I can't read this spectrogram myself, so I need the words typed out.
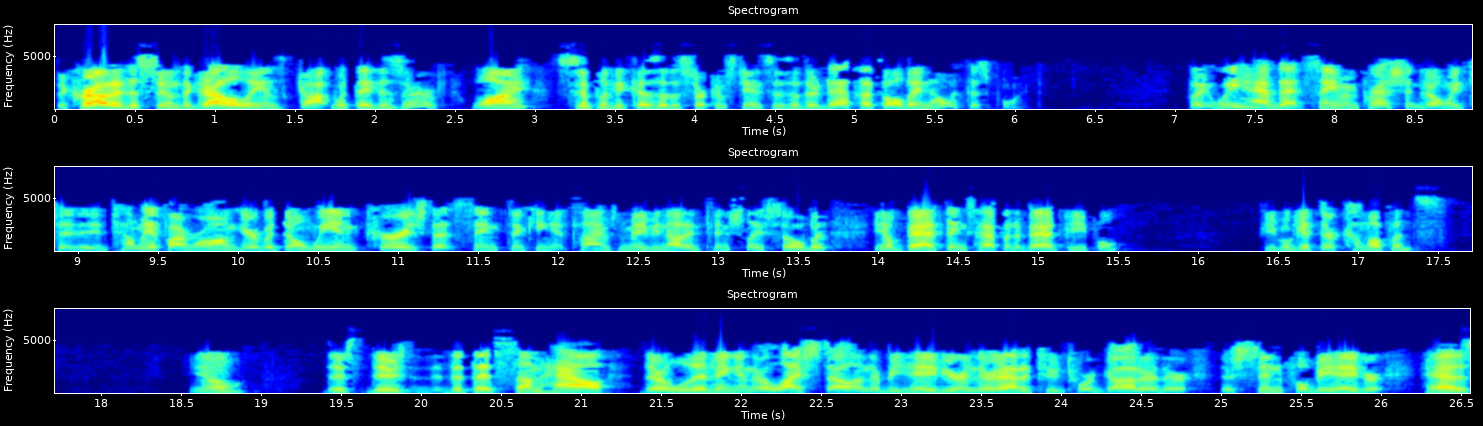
The crowd had assumed the Galileans got what they deserved. Why? Simply because of the circumstances of their death. That's all they know at this point. But we have that same impression, don't we? Uh, tell me if I'm wrong here, but don't we encourage that same thinking at times? Maybe not intentionally so, but you know, bad things happen to bad people. People get their comeuppance. You know, there's, there's, that, that somehow their living and their lifestyle and their behavior and their attitude toward God or their, their sinful behavior has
